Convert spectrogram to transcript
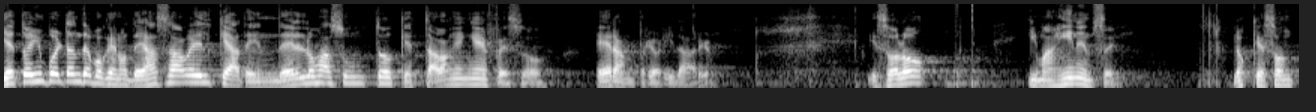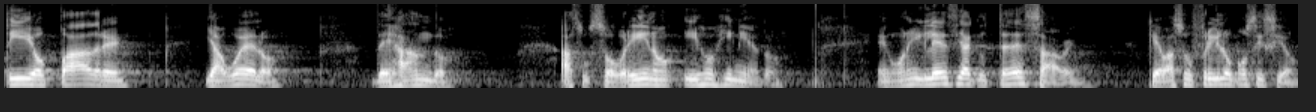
Y esto es importante porque nos deja saber que atender los asuntos que estaban en Éfeso eran prioritarios. Y solo imagínense los que son tíos, padres y abuelos dejando a sus sobrinos, hijos y nietos en una iglesia que ustedes saben que va a sufrir oposición,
